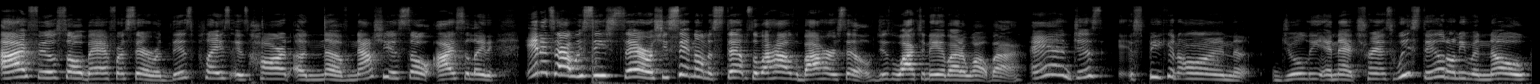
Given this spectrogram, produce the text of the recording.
I feel so bad for Sarah. This place is hard enough. Now she is so isolated. Anytime we see Sarah, she's sitting on the steps of a house by herself, just watching everybody walk by. And just speaking on Julie and that trance. We still don't even know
